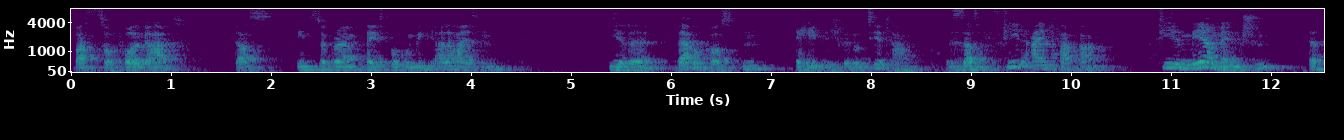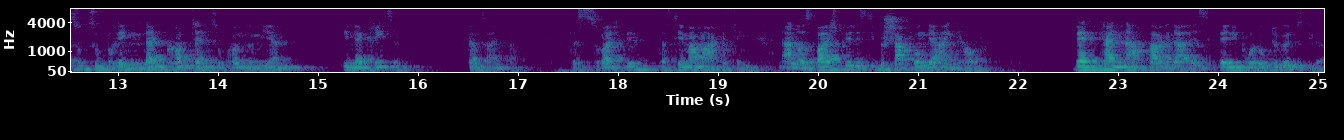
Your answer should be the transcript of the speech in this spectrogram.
Was zur Folge hat, dass Instagram, Facebook und wie die alle heißen, ihre Werbekosten erheblich reduziert haben. Es ist also viel einfacher, viel mehr Menschen dazu zu bringen, deinen Content zu konsumieren in der Krise. Ganz einfach. Das ist zum Beispiel das Thema Marketing. Ein anderes Beispiel ist die Beschaffung, der Einkauf. Wenn keine Nachfrage da ist, werden die Produkte günstiger.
